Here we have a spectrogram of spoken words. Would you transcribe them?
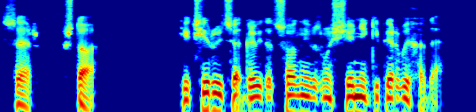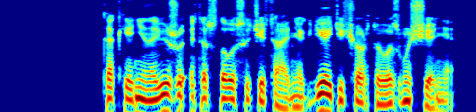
Сэр, что? Фиксируется гравитационное возмущение гипервыхода. Как я ненавижу это словосочетание. Где эти чертовы возмущения?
